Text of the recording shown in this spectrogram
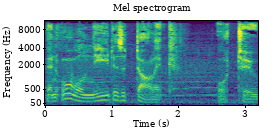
Then all we'll need is a Dalek. Or two.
